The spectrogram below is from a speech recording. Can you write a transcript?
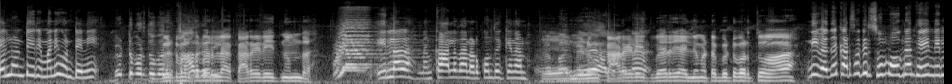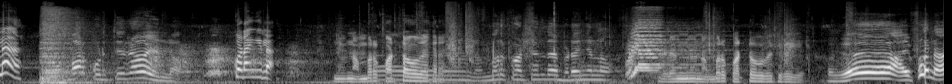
ಎಲ್ಲಿ ಹೊಂಟೀರಿ? ಮನೆಗೆ ಹೊಂಟೇನಿ. ಬಿಟ್ಟು ಬರ್ತು ಬಿಟ್ಟು ಬರ್ತಾ ಬರಲ್ಲ ಕಾರ್ ಗಾಡಿ ಐತಿ ನಮ್ದು. ಇಲ್ಲ ನನ್ನ ಕಾಲದ ನಡ್ಕೊಂತ ಹೋಗಿ ನಾನು. ಮೇಡಮ್ ಕಾರ್ ಗಾಡಿ ಐತಿ ಬರ್ರಿ ಅಲ್ಲಿ ಮಟ್ಟ ಬಿಟ್ಟು ಬರ್ತು. ನೀವು ಅದೇ ಕರ್ಸೋದಿರಿ? ಸುಮ್ ಹೋಗ್ರಿ ಅಂತ ಏನಿಲ್ಲ ನಂಬರ್ ಕೊಡ್ತೀರೋ ಇಲ್ಲ? ಕೊಡಂಗಿಲ್ಲ. ನೀವು ನಂಬರ್ ಕೊಟ್ಟ ಹೋಗ್ಬೇಕ್ರಿ. ನಂಬರ್ ಕೊಟ್ಟಿಲ್ದ ಬಿಡಂಗಿಲ್ಲ ನಾವು. ಮೇಡಮ್ ನೀವು ನಂಬರ್ ಕೊಟ್ಟ ಹೋಗ್ಬೇಕ್ರಿ ಈಗ. ಏ ಐಫೋನಾ?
